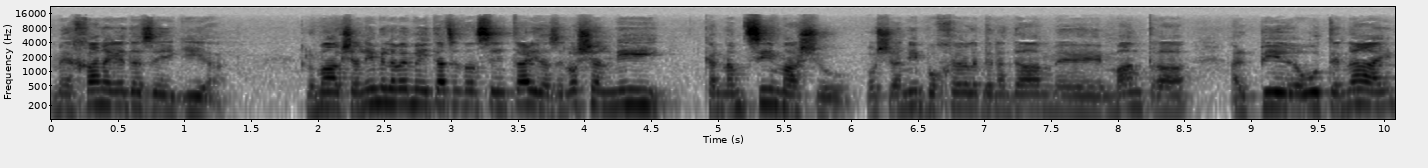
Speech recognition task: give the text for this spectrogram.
מהיכן הידע הזה הגיע. כלומר, כשאני מלמד מדיטציה טרנסצנדנטלית, אז זה לא שאני כאן ממציא משהו, או שאני בוחר לבן אדם מנטרה על פי ראות עיניי,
